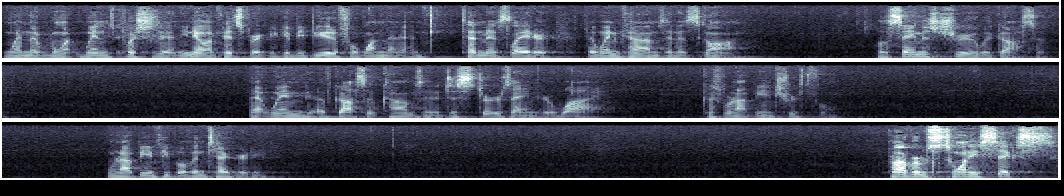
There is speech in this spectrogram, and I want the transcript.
when the wind pushes in. You know, in Pittsburgh, it could be beautiful one minute, and 10 minutes later, the wind comes and it's gone. Well, the same is true with gossip. That wind of gossip comes and it just stirs anger. Why? Because we're not being truthful. We're not being people of integrity. Proverbs 26,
